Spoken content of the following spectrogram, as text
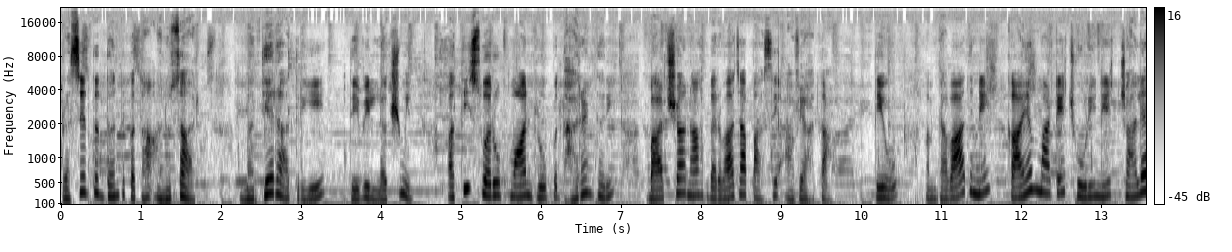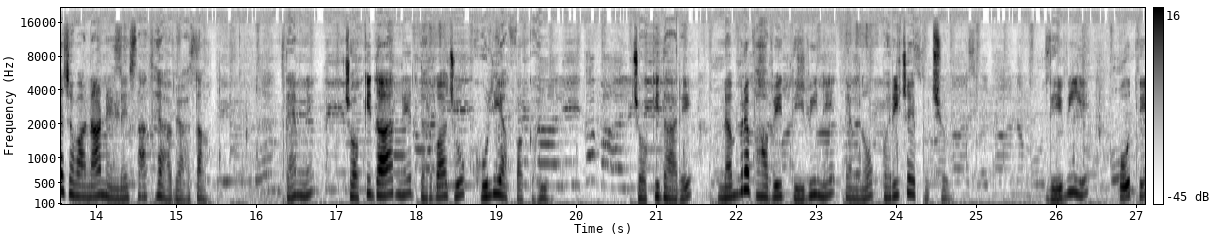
પ્રસિદ્ધ દંતકથા અનુસાર, મધ્યરાત્રિએ દેવી લક્ષ્મી અતિ સ્વરૂપવાન રૂપ ધારણ કરી બાદશાહના દરવાજા પાસે આવ્યા હતા. તેઓ અમદાવાદને કાયમ માટે છોડીને ચાલ્યા જવાના નિર્ણય સાથે આવ્યા હતા. તેમણે ચોકીદારને દરવાજો ખોલી આપવા કહ્યું. ચોકીદારે નમ્ર ભાવે દેવીને તેમનો પરિચય પૂછ્યો. દેવીએ પોતે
